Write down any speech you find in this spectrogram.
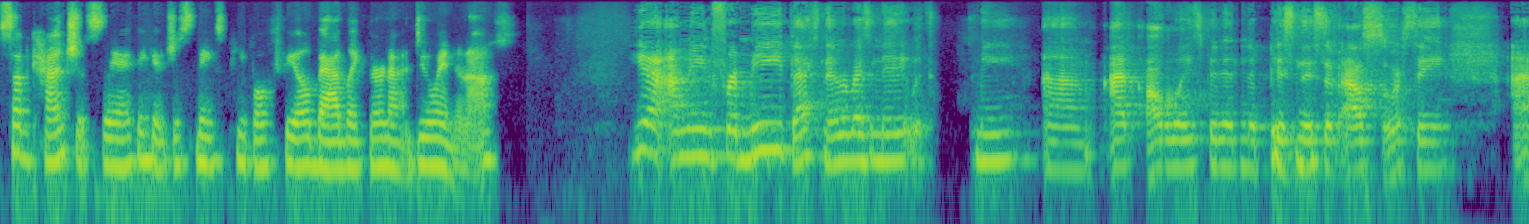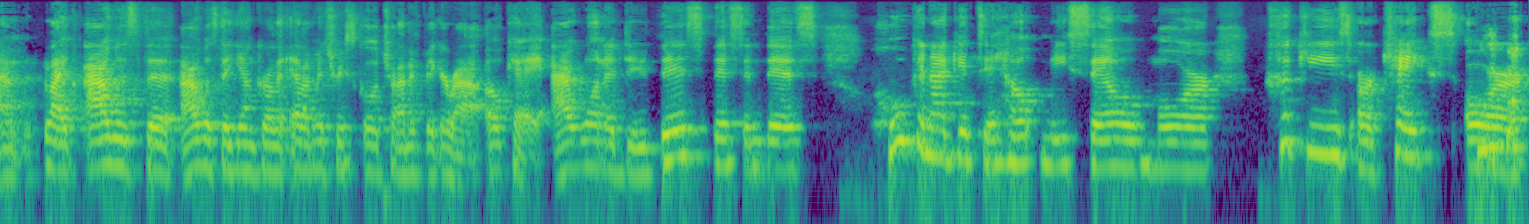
subconsciously i think it just makes people feel bad like they're not doing enough. Yeah i mean for me that's never resonated with me um, i've always been in the business of outsourcing um, like i was the i was the young girl in elementary school trying to figure out okay i want to do this this and this who can i get to help me sell more cookies or cakes or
